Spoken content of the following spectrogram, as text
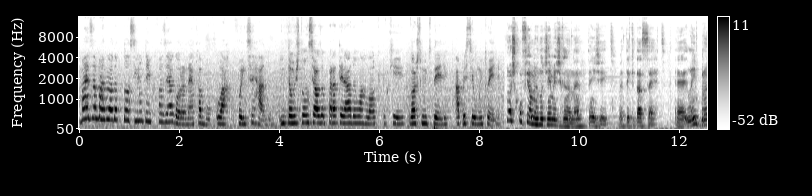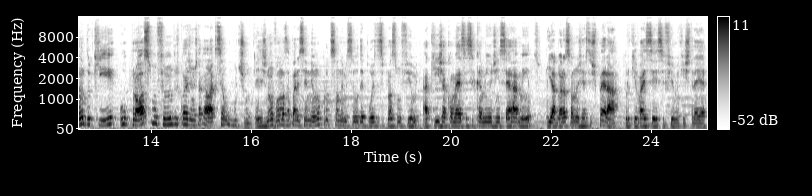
Mas a Marvel adaptou assim, não tem o que fazer agora, né? Acabou. O arco foi encerrado. Então estou ansiosa para ter Adam Warlock porque gosto muito dele, aprecio muito ele. Nós confiamos no James Gunn, né? Tem jeito, vai ter que dar certo. É, lembrando que o próximo filme dos Guardiões da Galáxia é o último. Eles não vão mais aparecer em nenhuma produção do MCU depois desse próximo filme. Aqui já começa esse caminho de encerramento. E agora só nos resta esperar porque vai ser esse filme que estreia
